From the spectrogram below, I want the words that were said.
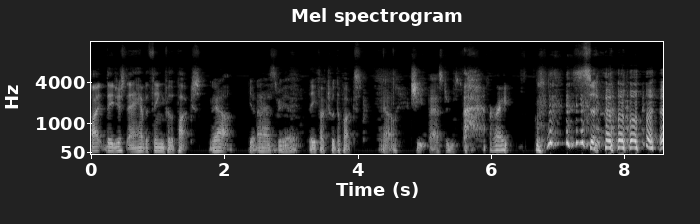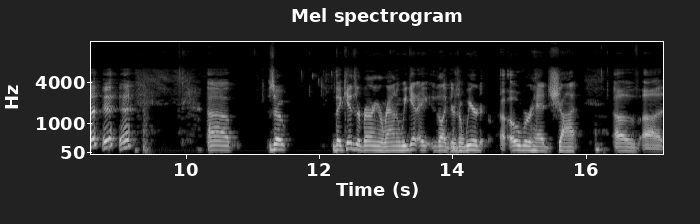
I, they just I have a thing for the pucks. Yeah. Yep. That has to be it. They fucks with the pucks. Yeah. Cheap bastards. Ah, all right. so, uh, so the kids are bearing around, and we get a like there's a weird uh, overhead shot of uh,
